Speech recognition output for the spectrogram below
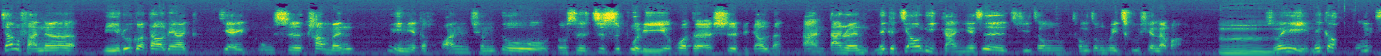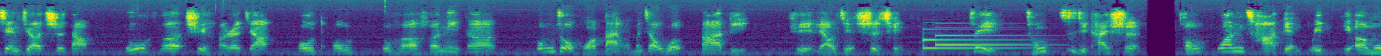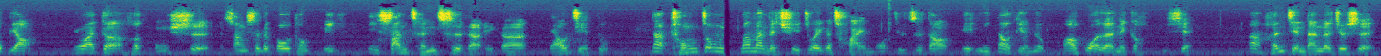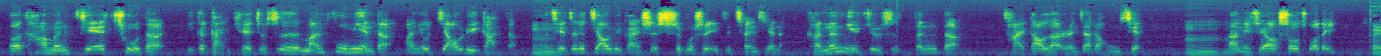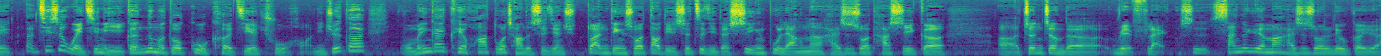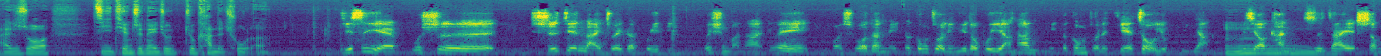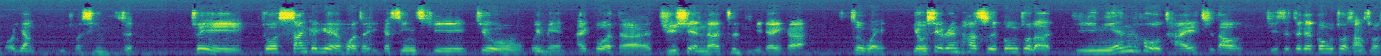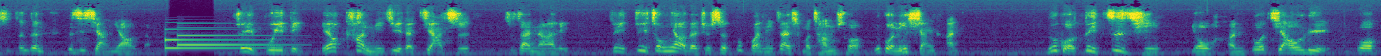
相反呢，你如果到另外一家公司，他们对你的欢迎程度都是置之不理，或者是比较冷淡，当然那个焦虑感也是其中从中会出现的吧。嗯，所以那个红线就要知道如何去和人家沟通，如何和你的工作伙伴，我们叫 work buddy，去了解事情。所以从自己开始，从观察点为第二目标，另外一个和同事、上司的沟通为第三层次的一个了解度。那从中慢慢的去做一个揣摩，就知道诶，你到底有没有跨过了那个红线。那很简单的，就是和他们接触的一个感觉，就是蛮负面的，蛮有焦虑感的，而且这个焦虑感是时不时一直呈现的。可能你就是真的踩到了人家的红线，嗯，那你就要收错了一对，那其实伟基，你跟那么多顾客接触哈，你觉得我们应该可以花多长的时间去断定说，到底是自己的适应不良呢，还是说它是一个呃真正的 red flag？是三个月吗？还是说六个月？还是说？几天之内就就看得出了，其实也不是时间来做一个规定，为什么呢？因为我说的每个工作领域都不一样，那每个工作的节奏又不一样，嗯，是要看你是在什么样工作性质，所以说三个月或者一个星期就未免太过的局限了自己的一个思维。有些人他是工作了几年后才知道，其实这个工作场所是真正自己想要的。所以不一定，也要看你自己的价值是在哪里。所以最重要的就是，不管你在什么场所，如果你想看，如果对自己有很多焦虑、很多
